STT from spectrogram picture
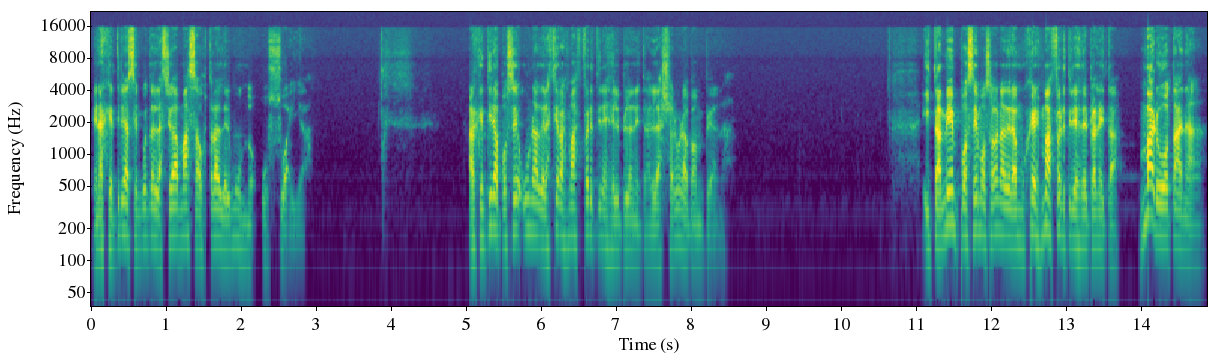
En Argentina se encuentra la ciudad más austral del mundo, Ushuaia. Argentina posee una de las tierras más fértiles del planeta, la llanura pampeana. Y también poseemos a una de las mujeres más fértiles del planeta, Maru Botana,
